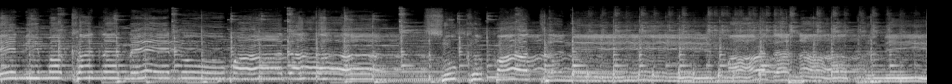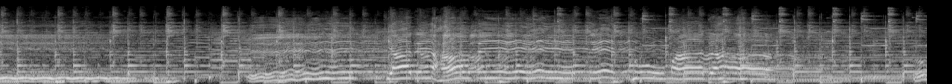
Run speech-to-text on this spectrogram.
એ નિમખન મેલું મારા સુખ પાથને મારા નાથને એ ક્યારે હવે દેખું મારા ઓ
